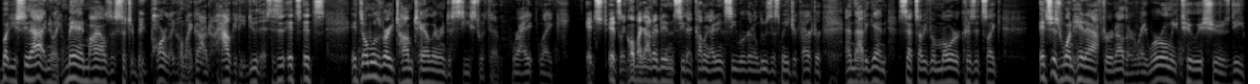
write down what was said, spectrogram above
But you see that and you're like, man, Miles is such a big part. Like, oh my God, how could he do this? this is, it's it's it's almost very Tom Taylor and DCeased with him, right? Like it's it's like oh my god I didn't see that coming I didn't see we're gonna lose this major character and that again sets up even more because it's like it's just one hit after another right? We're only two issues deep.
